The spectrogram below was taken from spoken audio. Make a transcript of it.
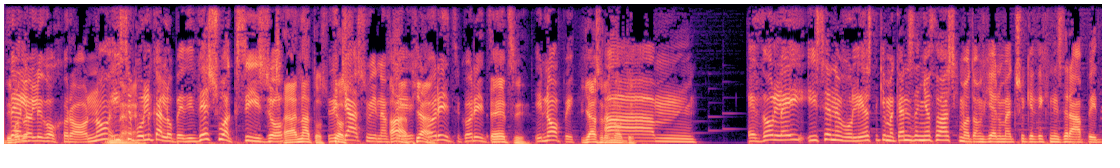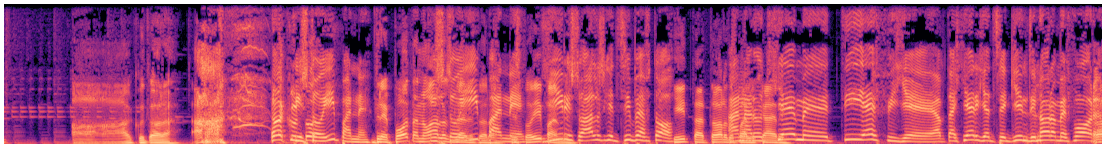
τίποτα. Θέλω λίγο χρόνο. Ναι. Είσαι πολύ καλό παιδί. Δεν σου αξίζω. Α, νάτος. Δικιά Ποιος; σου είναι Α, αυτή. ποια; Κορίτσι, κορίτσι. Έτσι. Η Νόπη. Γεια σου, ρε Α, Νόπη. Μ, Εδώ λέει είσαι ανεβολίαστη και με κάνεις να νιώθω άσχημα όταν βγαίνουμε έξω και δείχνεις rapid. Α, Άκου τώρα. Α, Άκου Της τώρα. το είπανε. Ντρεπόταν ο Της άλλος το δηλαδή τώρα. είπανε. Της το είπανε. Γύρισε ο άλλος και της είπε αυτό. Κοίτα τώρα το παλικάρι. Αναρωτιέμαι τι έφυγε από τα χέρια της εκείνη την ώρα με φόρα.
